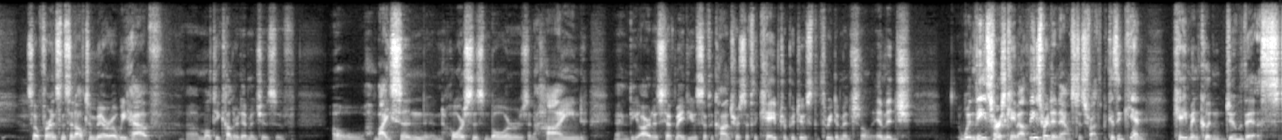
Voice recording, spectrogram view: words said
so for instance in Altamira we have uh, multicolored images of oh bison and horses and boars and a hind and the artists have made use of the contours of the cave to produce the three-dimensional image when these first came out, these were denounced as frauds because, again, cavemen couldn't do this.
